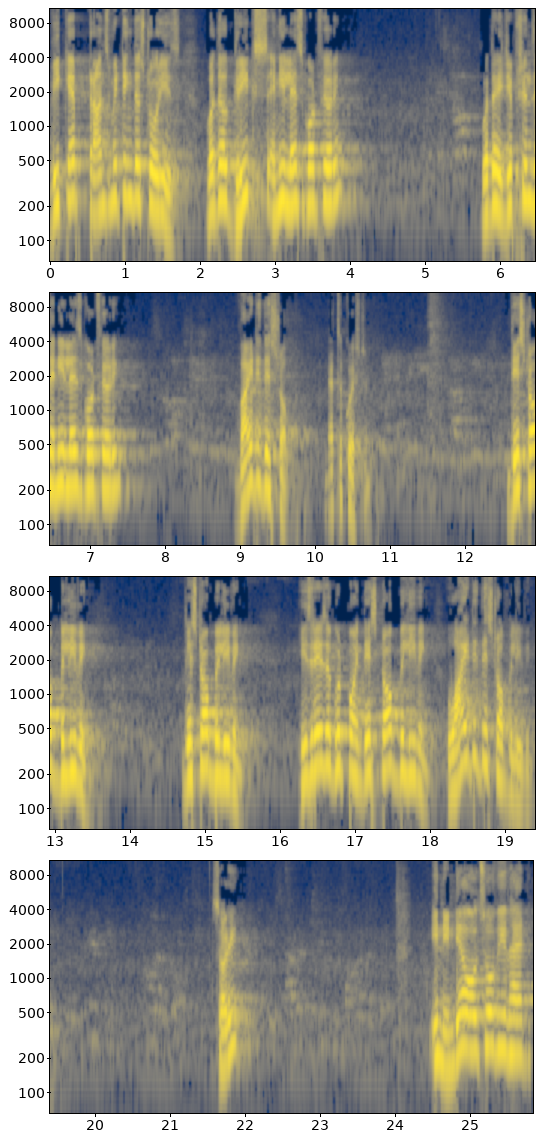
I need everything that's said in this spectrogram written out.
we kept transmitting the stories. Were the Greeks any less God fearing? Were the Egyptians any less God fearing? Why did they stop? That's a question. They stopped believing. They stopped believing. He's raised a good point. They stopped believing. Why did they stop believing? Sorry? In India also we've had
